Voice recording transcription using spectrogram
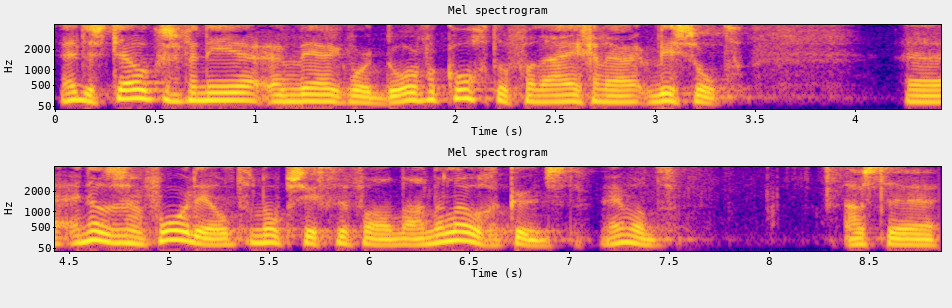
Hè? Dus telkens wanneer een werk wordt doorverkocht of van eigenaar wisselt. Eh, en dat is een voordeel ten opzichte van analoge kunst. Hè? Want als, de,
